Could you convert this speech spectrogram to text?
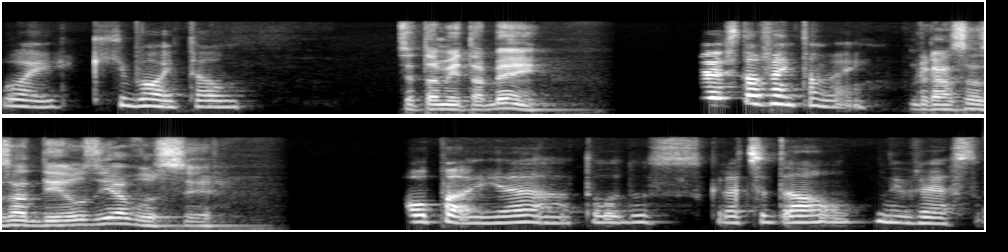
Oi, que bom então. Você também tá bem? Eu estou bem também. Graças a Deus e a você. Opa, e a todos. Gratidão, universo.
